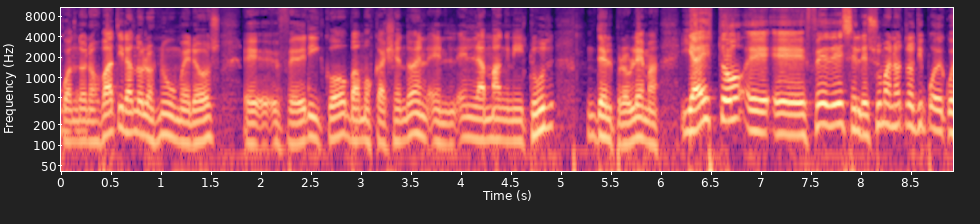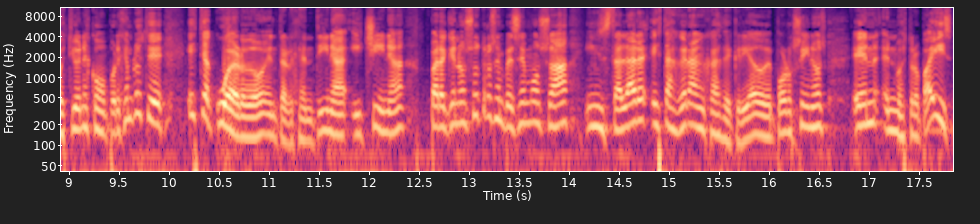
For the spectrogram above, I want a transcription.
cuando nos va tirando los números, Federico, vamos cayendo en, la magnitud del problema. Y a esto, Fede, se le suman otro tipo de cuestiones, como por ejemplo este, este acuerdo entre Argentina y China para que nosotros empecemos a instalar estas granjas de criado de porcinos en, nuestro país.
